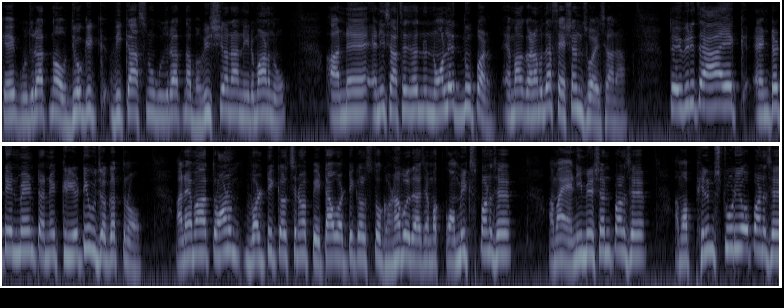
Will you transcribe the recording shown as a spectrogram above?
કે ગુજરાતનો ઔદ્યોગિક વિકાસનું, ગુજરાતના ભવિષ્યના નિર્માણનું, અને એની સાથે સાથે નોલેજનું પણ, એમાં ઘણા બધા સેશન્સ હોય છે આના. તો એવી રીતે આ એક એન્ટરટેનમેન્ટ અને ક્રિએટિવ જગતનો, અને એમાં ત્રણ વર્ટિકલ્સ છે, એમાં પેટા વર્ટિકલ્સ તો ઘણા બધા છે, એમાં કોમિક્સ પણ છે, આમાં એનિમેશન પણ છે, આમાં ફિલ્મ સ્ટુડિયો પણ છે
